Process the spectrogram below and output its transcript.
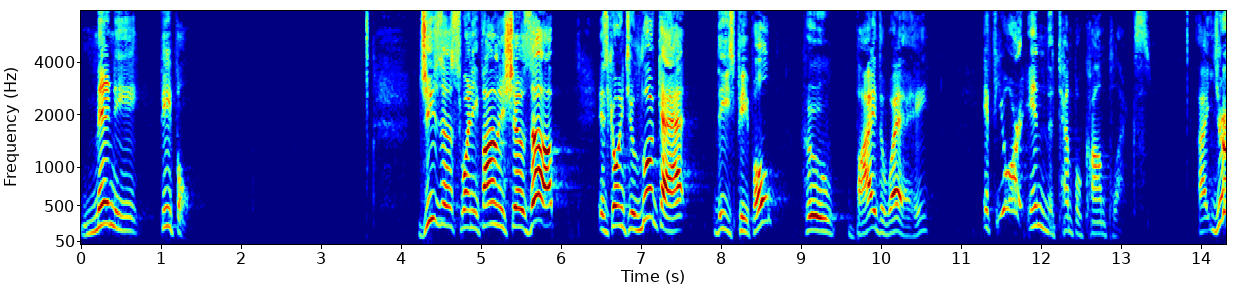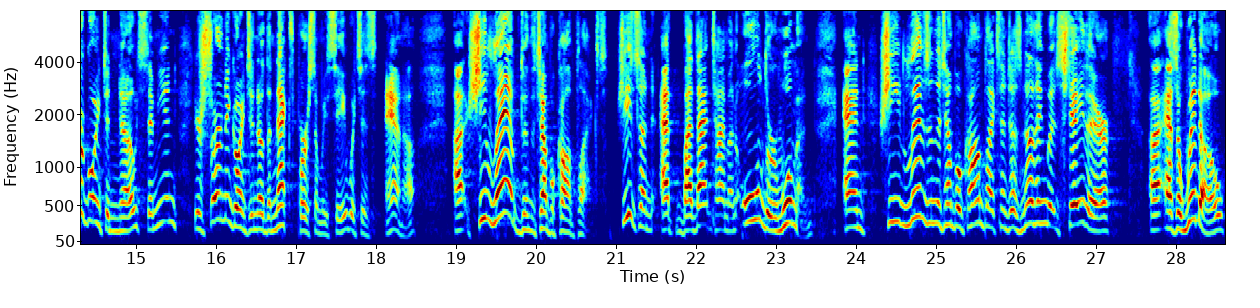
many people. Jesus, when he finally shows up, is going to look at these people who, by the way, if you're in the temple complex, uh, you're going to know Simeon. You're certainly going to know the next person we see, which is Anna. Uh, she lived in the temple complex. She's an, at, by that time an older woman, and she lives in the temple complex and does nothing but stay there uh, as a widow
